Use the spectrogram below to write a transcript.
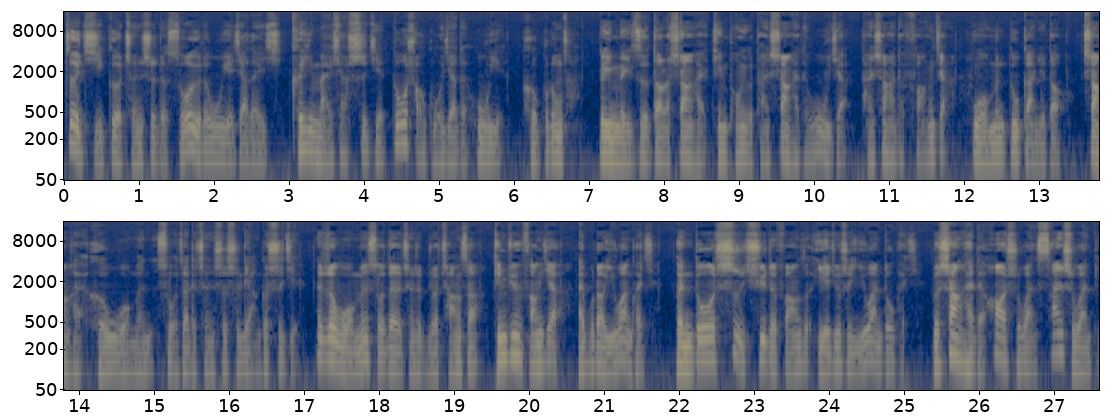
这几个城市的所有的物业加在一起，可以买下世界多少国家的物业和不动产？所以每次到了上海，听朋友谈上海的物价，谈上海的房价。我们都感觉到上海和我们所在的城市是两个世界。那是我们所在的城市，比如说长沙，平均房价还不到一万块钱，很多市区的房子也就是一万多块钱，和上海的二十万、三十万比，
